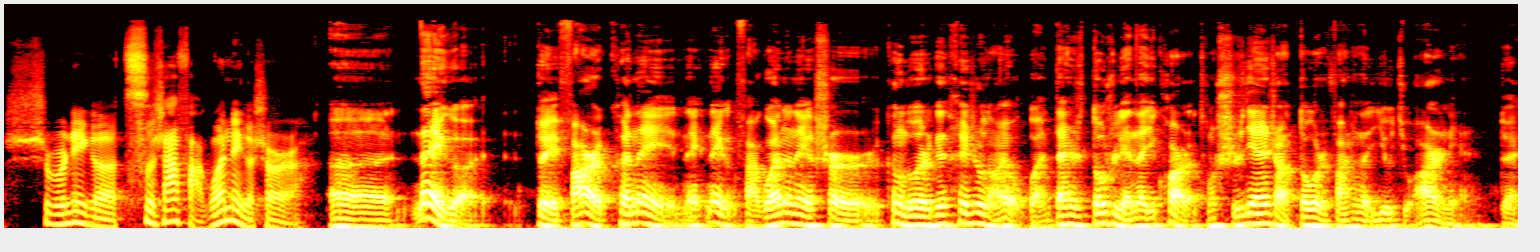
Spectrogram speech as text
是不是那个刺杀法官那个事儿啊？呃，那个对法尔科内那那个法官的那个事儿，更多的是跟黑手党有关，但是都是连在一块儿的，从时间上都是发生在一九九二年。对，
